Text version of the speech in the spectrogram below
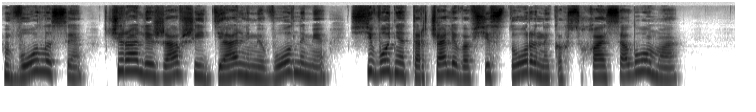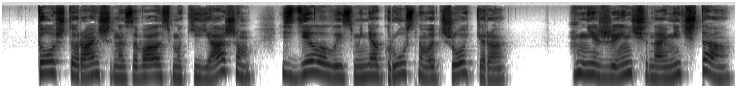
Волосы, вчера лежавшие идеальными волнами, сегодня торчали во все стороны, как сухая солома. То, что раньше называлось макияжем, сделало из меня грустного Джокера. Не женщина, а мечта.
